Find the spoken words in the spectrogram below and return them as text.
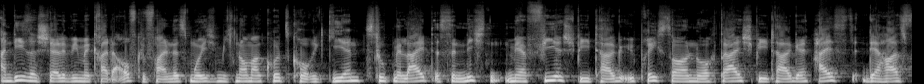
An dieser Stelle, wie mir gerade aufgefallen ist, muss ich mich nochmal kurz korrigieren. Es tut mir leid, es sind nicht mehr vier Spieltage übrig, sondern nur noch drei Spieltage. Heißt, der HSV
